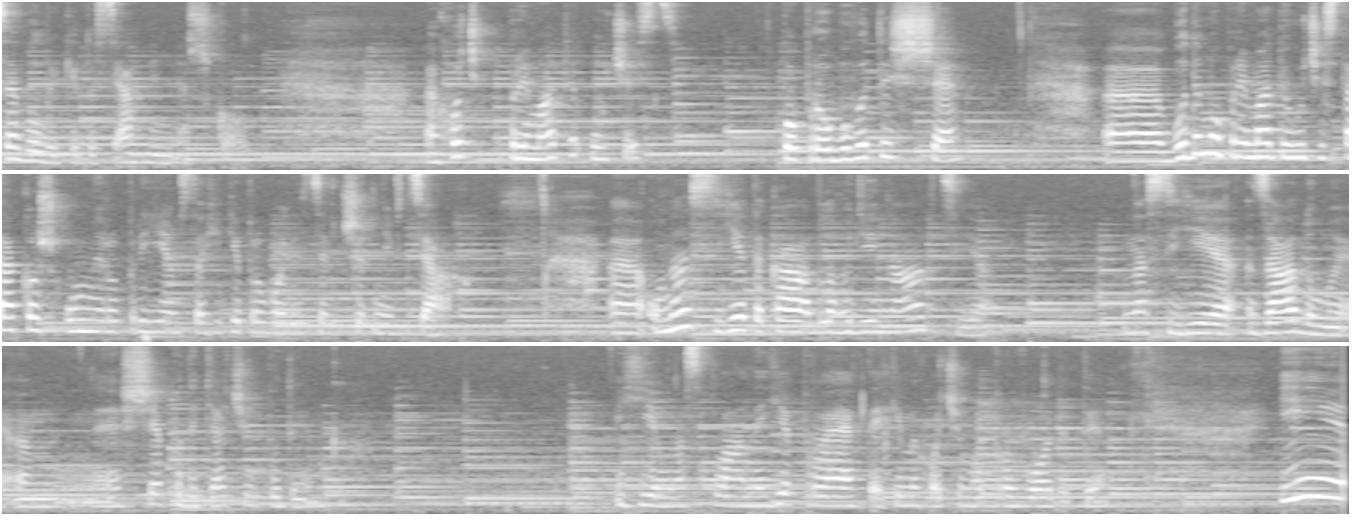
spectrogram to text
Це велике досягнення школи. Е, Хочуть приймати участь, попробувати ще. Е, Будемо приймати участь також у міроприємствах, які проводяться в Чернівцях. У нас є така благодійна акція. У нас є задуми ем, ще по дитячих будинках. Є у нас плани, є проекти, які ми хочемо проводити. І,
